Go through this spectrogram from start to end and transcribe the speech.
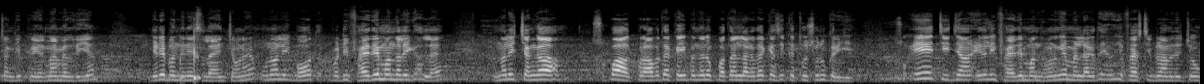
ਚੰਗੀ ਪ੍ਰੇਰਣਾ ਮਿਲਦੀ ਹੈ ਜਿਹੜੇ ਬੰਦੇ ਨੇ ਇਸ ਲਾਈਨ 'ਚ ਆਉਣਾ ਉਹਨਾਂ ਲਈ ਬਹੁਤ ਵੱਡੀ ਫਾਇਦੇਮੰਦ ਵਾਲੀ ਗੱਲ ਹੈ। ਉਹਨਾਂ ਲਈ ਚੰਗਾ ਸੁਭਾਗ ਪ੍ਰਾਪਤ ਹੈ, ਕਈ ਬੰਦਿਆਂ ਨੂੰ ਪਤਾ ਨਹੀਂ ਲੱਗਦਾ ਕਿ ਅਸੀਂ ਕਿੱਥੋਂ ਸ਼ੁਰੂ ਕਰੀਏ। ਸੋ ਇਹ ਚੀਜ਼ਾਂ ਇਹਦੇ ਲਈ ਫਾਇਦੇਮੰਦ ਹੋਣਗੀਆਂ, ਮੈਨੂੰ ਲੱਗਦਾ ਇਹੋ ਜਿਹੇ ਫੈਸਟੀਵਲਾਂ ਦੇ ਵਿੱਚੋਂ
